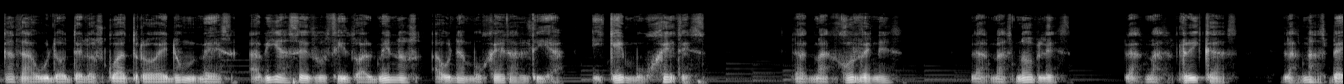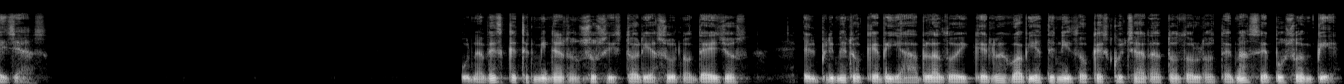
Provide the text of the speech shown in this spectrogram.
Cada uno de los cuatro en un mes había seducido al menos a una mujer al día. ¿Y qué mujeres? Las más jóvenes, las más nobles, las más ricas, las más bellas. Una vez que terminaron sus historias uno de ellos, el primero que había hablado y que luego había tenido que escuchar a todos los demás se puso en pie.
